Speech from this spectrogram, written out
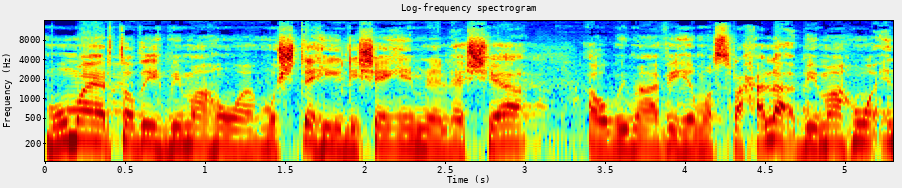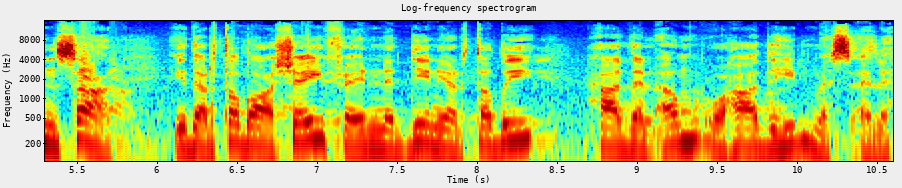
مو ما يرتضيه بما هو مشتهي لشيء من الأشياء أو بما فيه مصلحة لا بما هو إنسان. إذا ارتضى شيء فإن الدين يرتضي هذا الأمر وهذه المسألة.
